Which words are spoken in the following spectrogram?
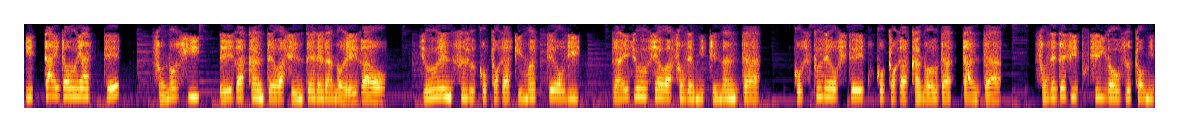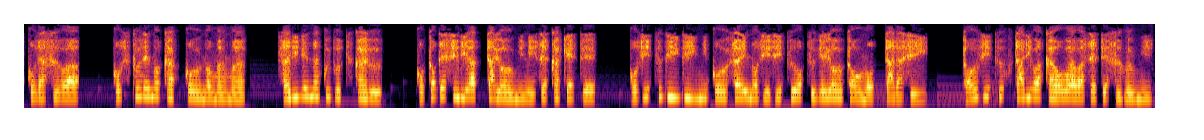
一体どうやって？その日、映画館ではシンデレラの映画を、上演することが決まっており、来場者はそれにちなんだ、コスプレをしていくことが可能だったんだ。それでジプシーローズとニコラスは、コスプレの格好のまま、さりげなくぶつかる、ことで知り合ったように見せかけて、後日 DD に交際の事実を告げようと思ったらしい。当日二人は顔を合わせてすぐに、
